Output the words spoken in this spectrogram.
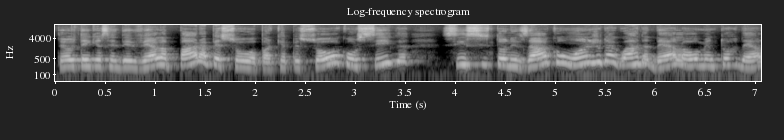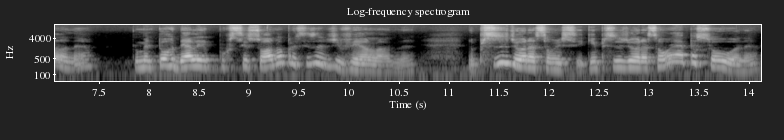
Então eu tenho que acender vela para a pessoa, para que a pessoa consiga se sintonizar com o anjo da guarda dela ou o mentor dela, né? O mentor dela por si só não precisa de vela, né? Não precisa de oração em si. Quem precisa de oração é a pessoa, né?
